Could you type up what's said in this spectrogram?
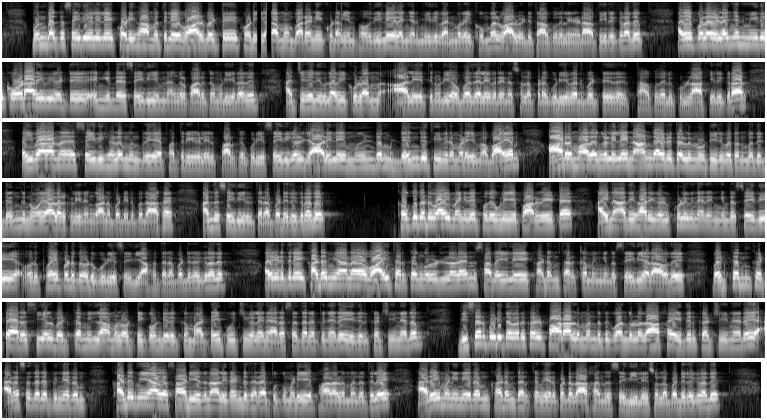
முன்பக்க செய்திகளிலே கொடிகாமத்திலே வாழ்வெட்டு கொடிகாமம் பரணி குடமியன் பகுதியிலே இளைஞர் மீது வன்முறை கும்பல் வாழ்வெட்டு தாக்குதலை நடாத்தி இருக்கிறது. அதே போல இளைஞன் மீது கோடாரி வெட்டு என்கின்ற செய்தியும் நாங்கள் பார்க்க முடிகிறது. அச்சுவேலி உளவிக்குளம் ஆலயத்தினுடைய உபதலைவர் என சொல்லப்படக்கூடியவர் வெட்டு தாக்குதலுக்குள்ளாகி இருக்கிறார். இவ்வாறான செய்திகளும் இன்றைய பத்திரிகைகளில் பார்க்கக்கூடிய செய்திகள் யாழிலே மீண்டும் டெங்கு தீவிரமடையும் அபாயம் ஆறு மாதங்களிலே நான்காயிரத்தி எழுநூற்றி இருபத்தி ஒன்பது டெங்கு நோயாளர்கள் இனம் காணப்பட்டிருப்பதாக அந்த செய்தியில் தரப்பட்டிருக்கிறது. கொக்கு தடுவாய் மனித புதைகுழியை பார்வையிட்ட ஐநா அதிகாரிகள் குழுவினர் என்கின்ற செய்தி ஒரு புகைப்படத்தோடு கூடிய செய்தியாக தரப்பட்டிருக்கிறது. அதனிடத்திலே கடுமையான வாய் தர்க்கங்களுடன் சபையிலே கடும் தர்க்கம் என்கின்ற செய்தி அதாவது வெட்கம் கெட்ட அரசியல் வெட்கம் இல்லாமல் ஒட்டி கொண்டிருக்கும் அட்டை பூச்சிகளின் அரச தரப்பினரே எதிர்க்கட்சியினரும் விசர் பிடித்தவர்கள் பாராளுமன்றத்துக்கு வந்துள்ளதாக எதிர்க்கட்சியினரே அரசு தரப்பினரும் கடுமையாக சாடியதனால் இரண்டு தரப்புக்கும் இடையே பாராளுமன்றத்திலே அரை மணி நேரம் கடும் தர்க்கம் ஏற்பட்டதாக அந்த செய்தியிலே சொல்லப்பட்டிருக்கிறது.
